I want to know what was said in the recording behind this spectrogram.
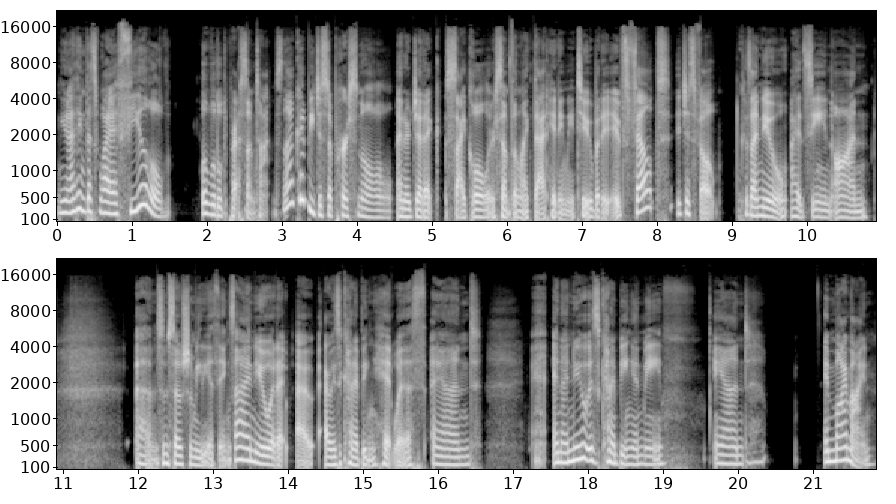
you know i think that's why i feel a little depressed sometimes. It could be just a personal energetic cycle or something like that hitting me too but it, it felt it just felt because I knew I had seen on um, some social media things. I knew what I, I, I, was kind of being hit with, and and I knew it was kind of being in me, and in my mind,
